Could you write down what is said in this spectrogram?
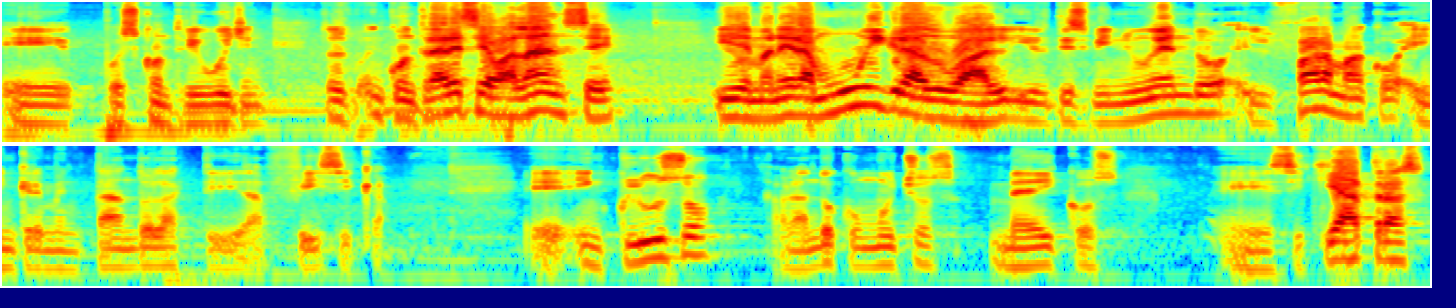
eh, pues contribuyen. Entonces, encontrar ese balance y de manera muy gradual ir disminuyendo el fármaco e incrementando la actividad física. Eh, incluso hablando con muchos médicos, eh, psiquiatras,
